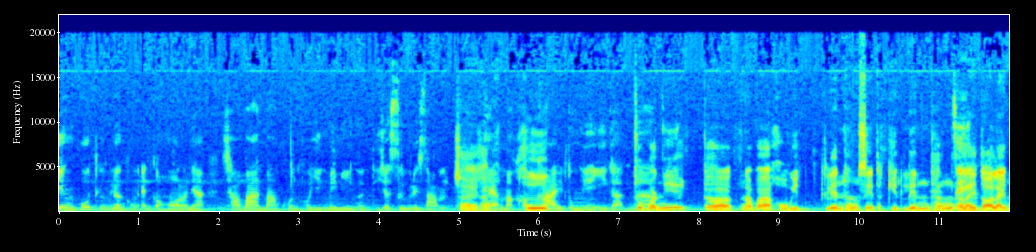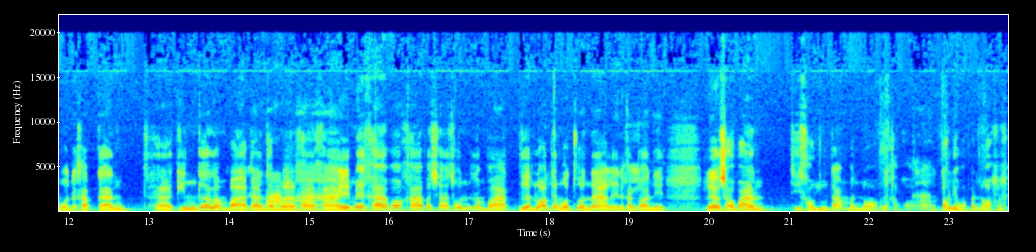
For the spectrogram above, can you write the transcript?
ยิ่งพูดถึงเรื่องของแอลกอฮอล์แล้วเนี่ย ชาวบ้านบางคนเขายิ่งไม่มีเงินที่จะซื้อด้วยซ้ำใช่ครับแถมมาเข้าคือขายตรงนี้อีกอะพี่มาร์คทุกวันนี้ก็นับว่าโควิดเล่นทั้งเศรษฐกิจเล่นทั้งจริงอะไรต่ออะไรหมดนะครับ การหากินก็ลำบากการลำบากทำมาค้ามากขายแม่ค้าพ่อค้าประชาชนลำบากเดือดร้อนกันหมดทั่วหน้าเลยนะครับจริงตอนนี้แล้วชาวบ้านที่เขาอยู่ตามบ้านนอกนะครับขอค่ะต้องเรียกว่าบ้านนอกนะ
